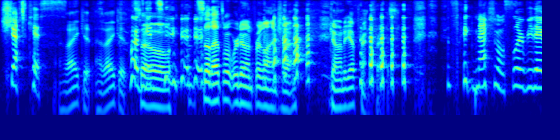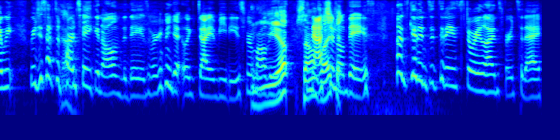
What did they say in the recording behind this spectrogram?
Chef's kiss. I like it. I like it. Let's so, so that's what we're doing for lunch. Huh? Going to get French fries. It's like National Slurpee Day. We we just have to partake in all of the days. We're gonna get like diabetes from all these Yep, like national it. days. Let's get into today's storylines for today.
